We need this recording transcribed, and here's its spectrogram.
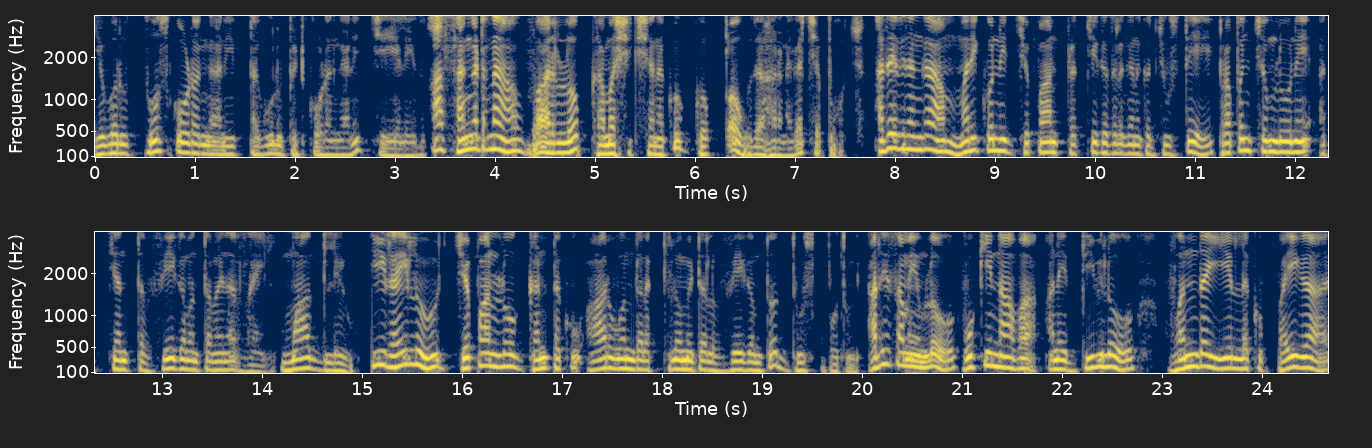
ఎవరు తోసుకోవడం కానీ తగులు పెట్టుకోవడం కానీ చేయలేదు. ఆ సంఘటన వారిలో క్రమశిక్షణకు గొప్ప ఉదాహరణగా చెప్పవచ్చు. అదేవిధంగా మరికొన్ని జపాన్ ప్రత్యేకతలు గనక చూస్తే ప్రపంచంలోనే అత్యంత వేగవంతమైన రైలు మాగ్లేవ్ ఈ రైలు జపాన్లో గంటకు ఆరు వందల కిలోమీటర్ల వేగంతో దూసుకుపోతుంది. అదే సమయంలో ఒకినావా అనే దీవిలో వంద ఏళ్ళకు పైగా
